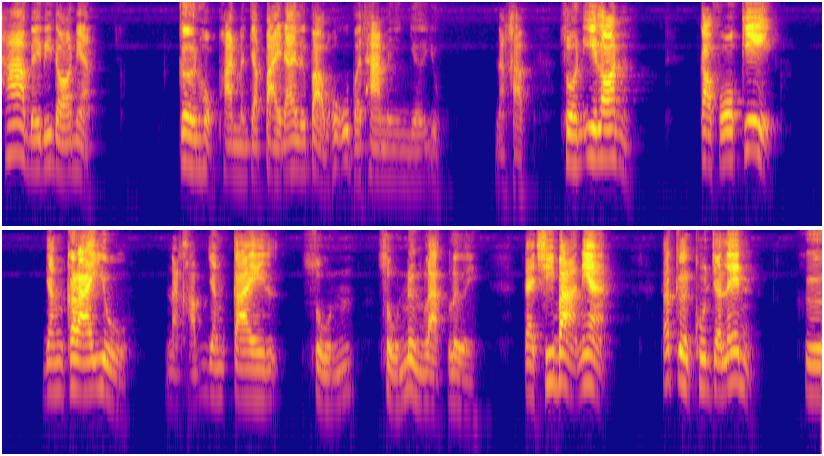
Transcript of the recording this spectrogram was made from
ถ้าเบบี้ดอนเนี่ย เกินหกพันมันจะไปได้หรือเปล่าเพราะอุปทานมันยังเยอะอยู่ นะครับ ส่วนอีลอนกับโฟกี้ยังไกลอยู่นะครับ ยังไกลศูนย์ศูนย์หนึ่งหลักเลย แต่ชิบะเนี่ย ถ้าเกิดคุณจะเล่นคือ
